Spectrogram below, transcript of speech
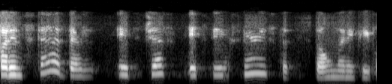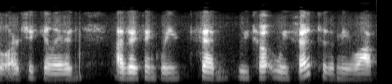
but instead there's it's just it's the experience that so many people articulated as I think we said we t- we said to the Miwok,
